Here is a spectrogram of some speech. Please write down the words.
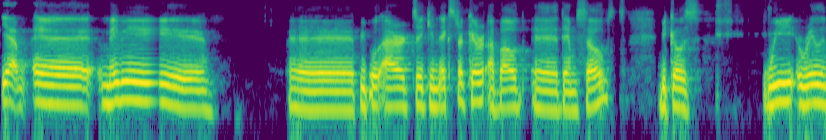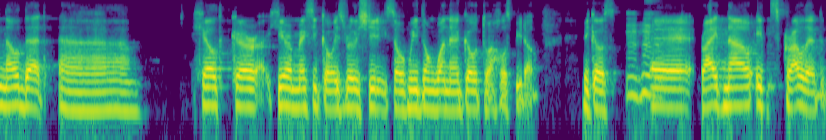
yeah. Uh, maybe uh, people are taking extra care about uh, themselves because we really know that uh, healthcare here in Mexico is really shitty. So we don't want to go to a hospital because Mhm. uh, right now it's crowded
